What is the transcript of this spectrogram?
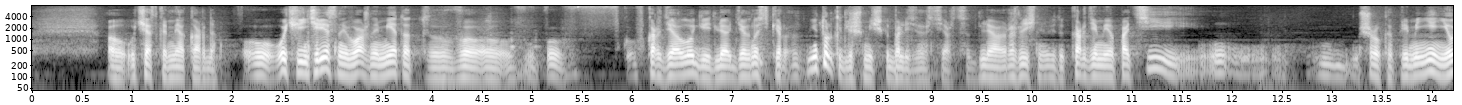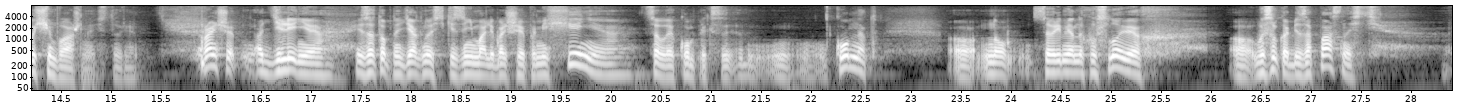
участка миокарда. Очень интересный и важный метод в, в, в кардиологии для диагностики не только для ишемической болезни сердца, для различных видов кардиомиопатии, ну, широкое применение, очень важная история. Раньше отделения изотопной диагностики занимали большие помещения, целые комплексы комнат, э, но в современных условиях э, высокая безопасность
